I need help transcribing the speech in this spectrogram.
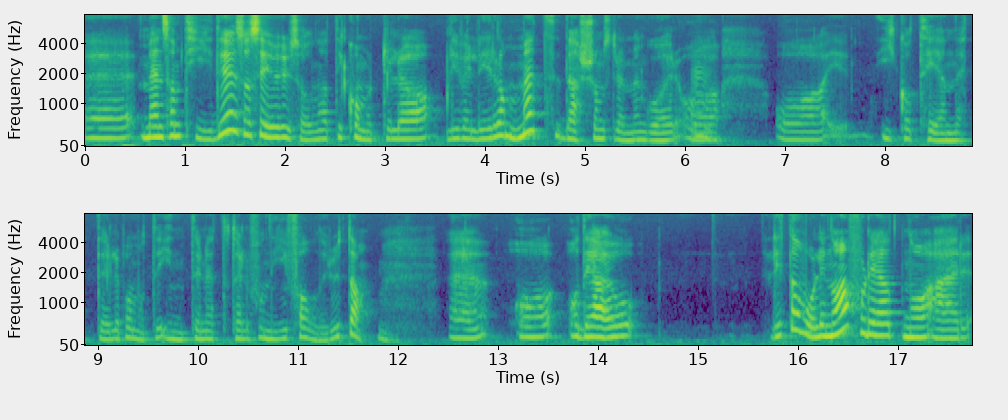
eh, men samtidig så sier jo husholdene at de kommer til å bli veldig rammet dersom strømmen går og, og IKT-nettet eller på en måte internett og telefoni faller ut. da. Eh, og, og det er jo litt alvorlig nå, fordi at nå er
